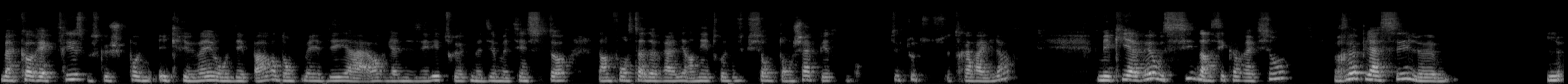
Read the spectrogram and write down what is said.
ma correctrice, parce que je suis pas écrivain au départ, donc m'aider à organiser les trucs, me dire, mais tiens, ça, dans le fond, ça devrait aller en introduction de ton chapitre. c'est tout ce travail-là. Mais qui avait aussi, dans ses corrections, replacé le, le,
